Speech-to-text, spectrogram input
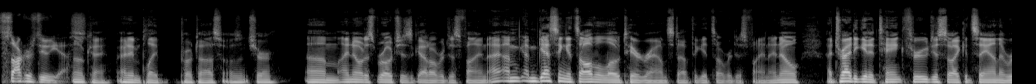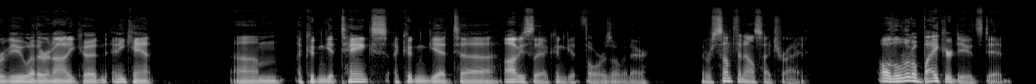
Stalkers do, yes. Okay. I didn't play Protoss, so I wasn't sure. Um, I noticed Roaches got over just fine. I, I'm, I'm guessing it's all the low tier ground stuff that gets over just fine. I know I tried to get a tank through just so I could say on the review whether or not he could, and he can't. Um, I couldn't get tanks. I couldn't get, uh, obviously, I couldn't get Thors over there. There was something else I tried. Oh, the little biker dudes did.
